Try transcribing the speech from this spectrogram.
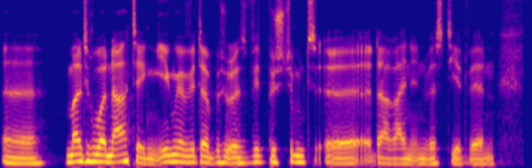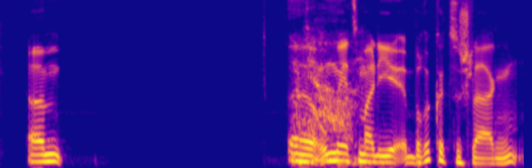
äh, mal drüber nachdenken. Irgendwer wird da, es wird bestimmt äh, da rein investiert werden. Ähm, äh, ja. Um jetzt mal die Brücke zu schlagen,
